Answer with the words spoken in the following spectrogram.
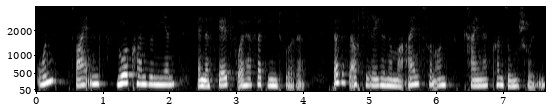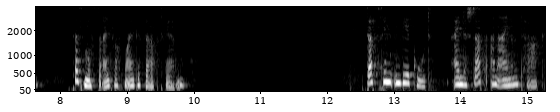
Und zweitens nur konsumieren, wenn das Geld vorher verdient wurde. Das ist auch die Regel Nummer eins von uns, keine Konsumschulden. Das musste einfach mal gesagt werden. Das finden wir gut. Eine Stadt an einem Tag.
